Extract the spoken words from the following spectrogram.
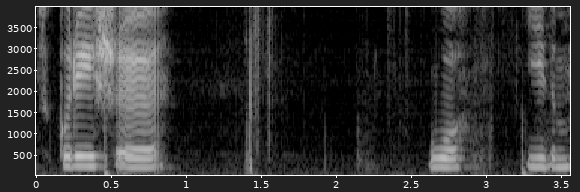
Скоріше. О, Їдемо.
